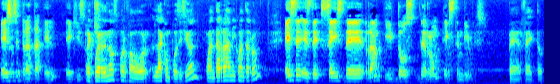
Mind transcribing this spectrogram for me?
Eso se trata el X. Recuérdenos por favor la composición, cuánta RAM y cuánta ROM. Este es de 6 de RAM y 2 de ROM extendibles. Perfecto.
